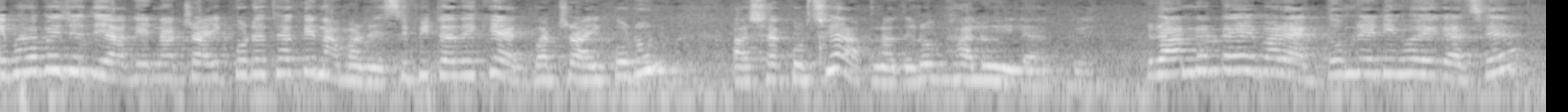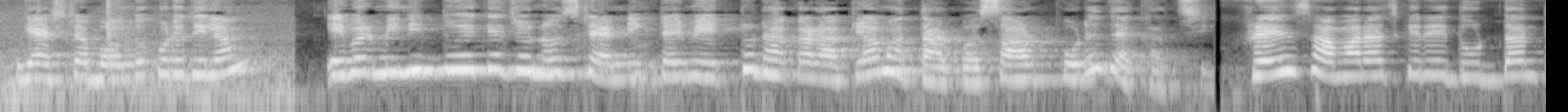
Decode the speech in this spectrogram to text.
এভাবে যদি আগে না ট্রাই করে থাকেন, আমার রেসিপিটা দেখে একবার ট্রাই করুন। আশা করছি আপনাদেরও ভালোই লাগবে। রান্নাটা এবার একদম রেডি হয়ে গেছে। গ্যাসটা বন্ধ করে দিলাম। এবার মিনিট দুয়েকের জন্য স্ট্যান্ডিং টাইমে একটু ঢাকা রাখলাম আর তারপর সার্ভ করে দেখাচ্ছি। ফ্রেন্ডস আমার আজকের এই দুর্দান্ত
